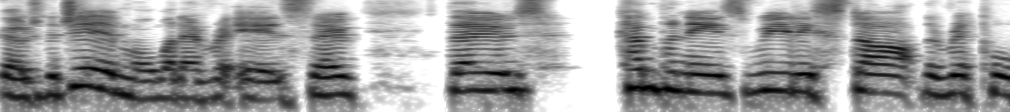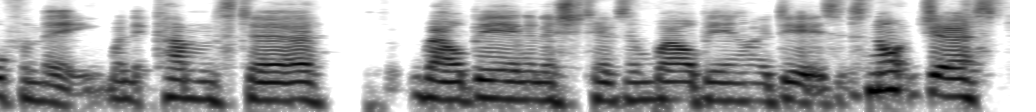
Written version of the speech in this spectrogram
go to the gym or whatever it is? So those companies really start the ripple for me when it comes to well-being initiatives and well-being ideas. It's not just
